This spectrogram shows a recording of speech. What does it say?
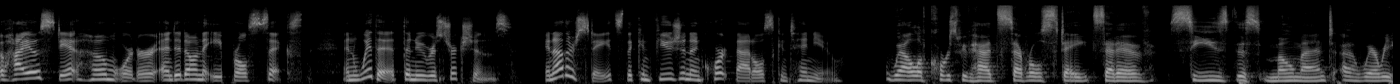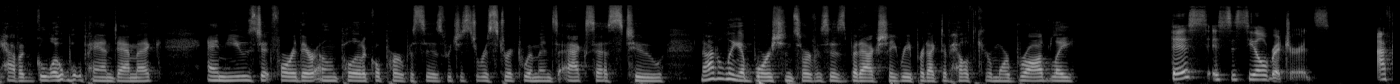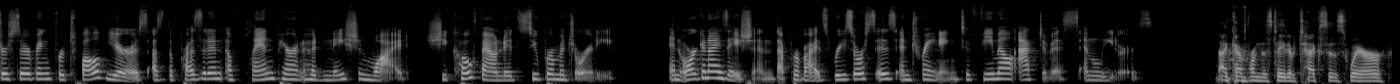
Ohio's stay at home order ended on April 6th, and with it, the new restrictions. In other states, the confusion and court battles continue. Well, of course, we've had several states that have seized this moment uh, where we have a global pandemic and used it for their own political purposes, which is to restrict women's access to not only abortion services, but actually reproductive health care more broadly. This is Cecile Richards. After serving for 12 years as the president of Planned Parenthood nationwide, she co founded Supermajority, an organization that provides resources and training to female activists and leaders. I come from the state of Texas where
